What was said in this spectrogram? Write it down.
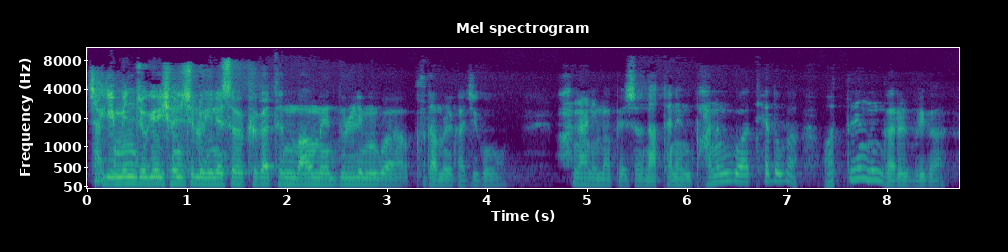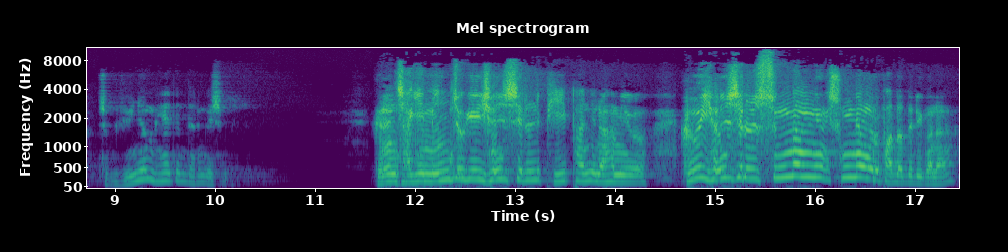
자기 민족의 현실로 인해서 그 같은 마음의 눌림과 부담을 가지고 하나님 앞에서 나타낸 반응과 태도가 어떠했는가를 우리가 좀 유념해야 된다는 것입니다. 그는 자기 민족의 현실을 비판이나 하며 그 현실을 숙명, 숙명으로 받아들이거나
